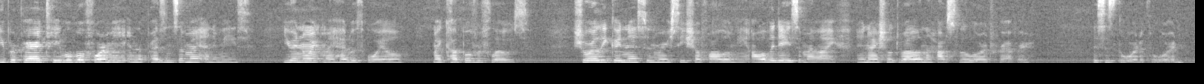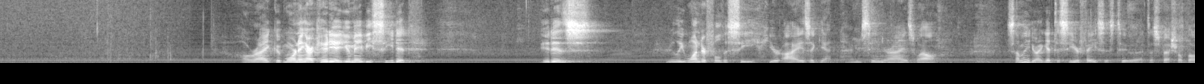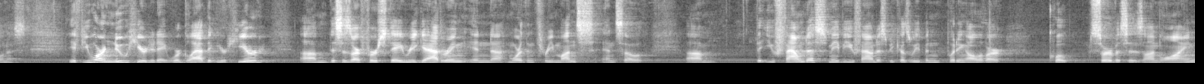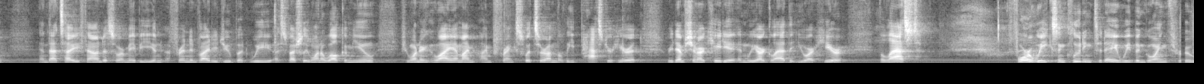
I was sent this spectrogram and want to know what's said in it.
You prepare a table before me in the presence of my enemies. You anoint my head with oil, my cup overflows. Surely goodness and mercy shall follow me all the days of my life, and I shall dwell in the house of the Lord forever. This is the word of the Lord. All right, good morning, Arcadia. You may be seated. It is really wonderful to see your eyes again. I haven't seen your eyes, well, some of you I get to see your faces too. That's a special bonus. If you are new here today, we're glad that you're here. Um, this is our first day regathering in uh, more than three months, and so um, that you found us. Maybe you found us because we've been putting all of our quote services online and that's how you found us, or maybe a friend invited you, but we especially want to welcome you. If you're wondering who I am, I'm, I'm Frank Switzer. I'm the lead pastor here at Redemption Arcadia, and we are glad that you are here. The last four weeks, including today, we've been going through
